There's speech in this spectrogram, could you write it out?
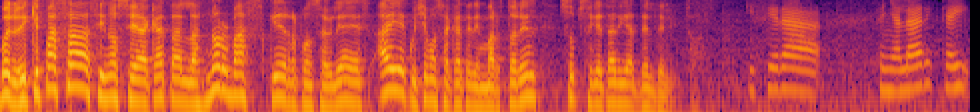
Bueno, ¿y qué pasa si no se acatan las normas? ¿Qué responsabilidades hay? Escuchemos a Catherine Martorell, subsecretaria del delito. Quisiera señalar que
